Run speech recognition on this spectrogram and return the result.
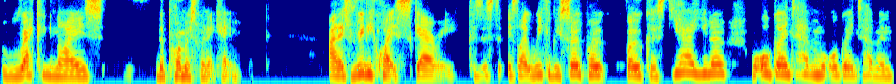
recognize the promise when it came. And it's really quite scary because it's, it's like we could be so po- focused yeah you know we're all going to heaven we're all going to heaven.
